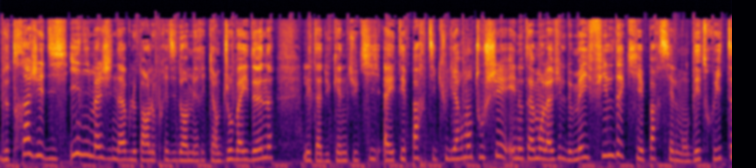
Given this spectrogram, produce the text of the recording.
de tragédie inimaginable par le président américain Joe Biden. L'État du Kentucky a été particulièrement touché et notamment la ville de Mayfield qui est partiellement détruite.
